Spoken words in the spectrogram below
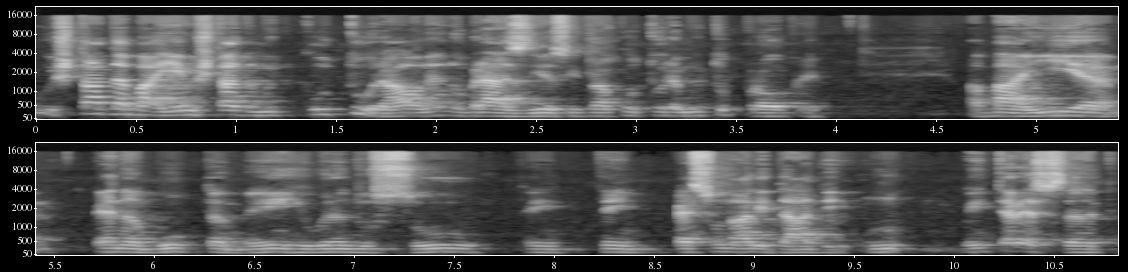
o estado da Bahia é um estado muito cultural, né, no Brasil, assim, tem uma cultura muito própria. A Bahia, Pernambuco também, Rio Grande do Sul, tem, tem personalidade bem interessante.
